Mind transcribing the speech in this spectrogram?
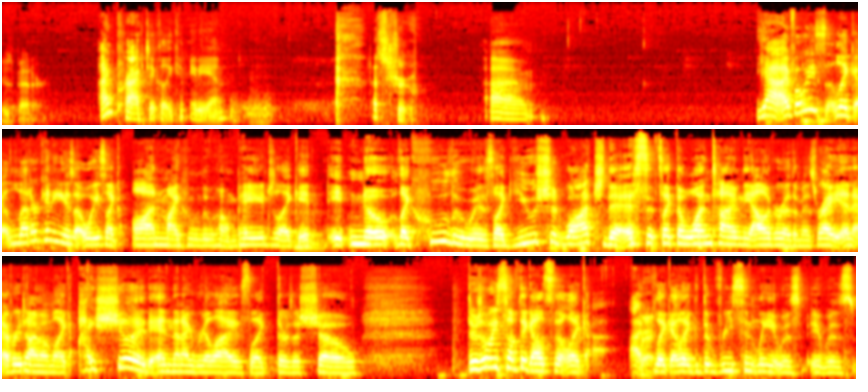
is better. I'm practically Canadian. That's true. Um, yeah, I've always like Letterkenny is always like on my Hulu homepage. Like it, it no like Hulu is like you should watch this. It's like the one time the algorithm is right, and every time I'm like I should, and then I realize like there's a show. There's always something else that like. I, Right. like like the recently it was it was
